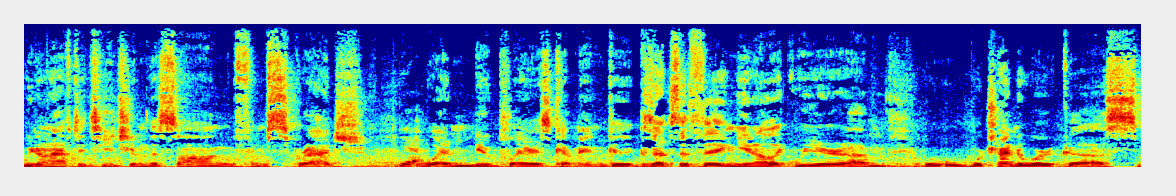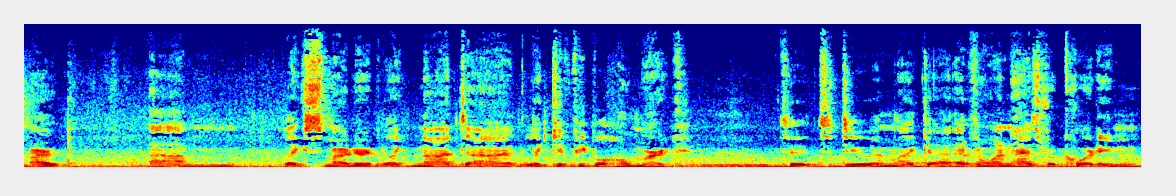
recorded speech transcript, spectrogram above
we don't have to teach him the song from scratch Yeah. when new players come in because that's the thing you know like we're um, we're, we're trying to work uh, smart um, like smarter like not uh, like give people homework to, to do and like uh, everyone has recording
